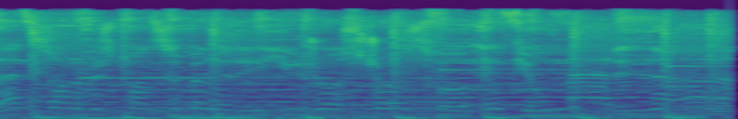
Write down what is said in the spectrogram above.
That sort of responsibility you draw straws for if you're mad enough.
